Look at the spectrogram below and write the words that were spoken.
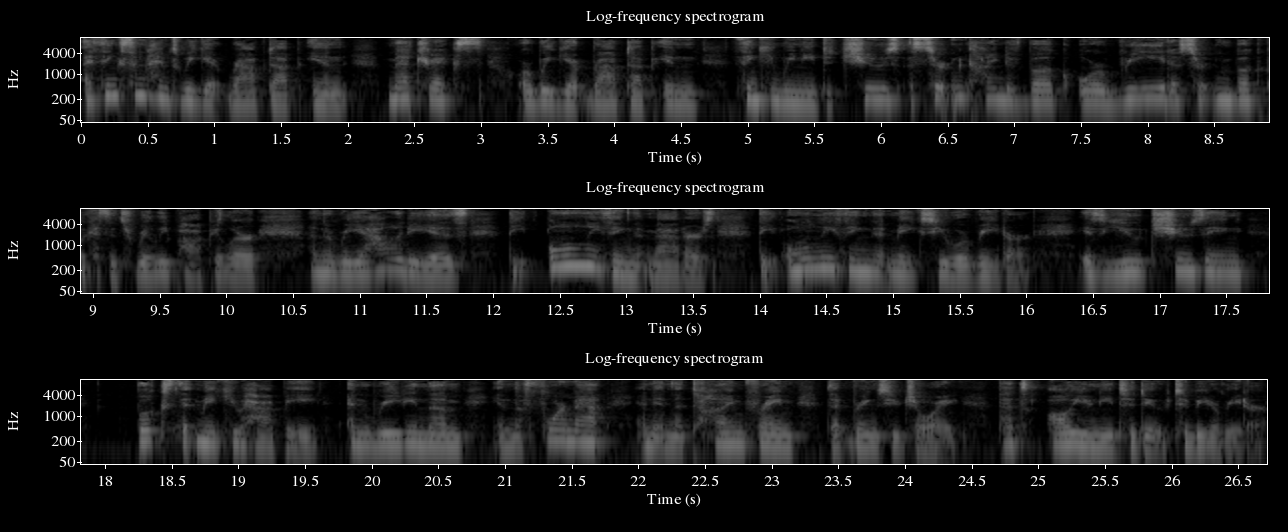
I think sometimes we get wrapped up in metrics or we get wrapped up in thinking we need to choose a certain kind of book or read a certain book because it's really popular. And the reality is, the only thing that matters, the only thing that makes you a reader is you choosing books that make you happy and reading them in the format and in the time frame that brings you joy. That's all you need to do to be a reader.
